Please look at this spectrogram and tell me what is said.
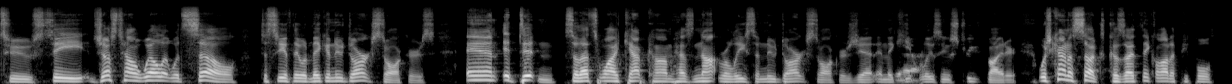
to see just how well it would sell to see if they would make a new Darkstalkers, and it didn't. So that's why Capcom has not released a new Darkstalkers yet, and they keep releasing Street Fighter, which kind of sucks because I think a lot of people.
